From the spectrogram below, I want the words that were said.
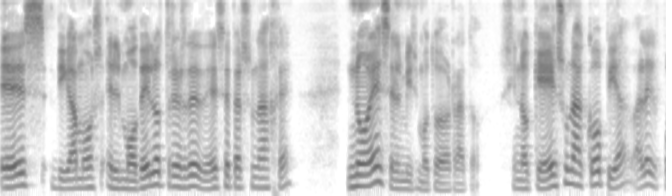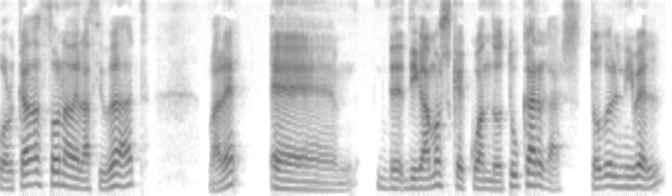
es, digamos, el modelo 3D de ese personaje no es el mismo todo el rato, sino que es una copia, ¿vale? Por cada zona de la ciudad ¿vale? Eh, digamos que cuando tú cargas todo el nivel,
